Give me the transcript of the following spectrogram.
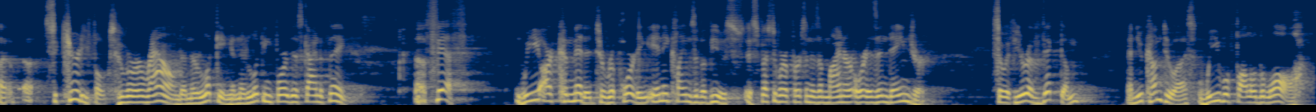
uh, uh, security folks who are around and they're looking and they're looking for this kind of thing. Uh, fifth, we are committed to reporting any claims of abuse, especially where a person is a minor or is in danger. So if you're a victim and you come to us, we will follow the law.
